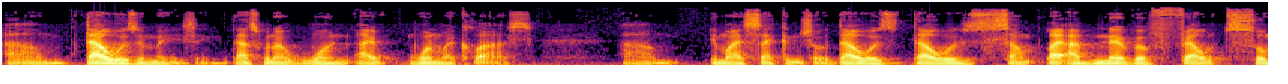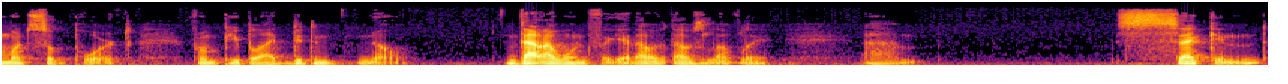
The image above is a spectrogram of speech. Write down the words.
Um, that was amazing. That's when I won. I won my class um, in my second show. That was that was some like I've never felt so much support from people I didn't know. That I won't forget. That was that was lovely. Um, second,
